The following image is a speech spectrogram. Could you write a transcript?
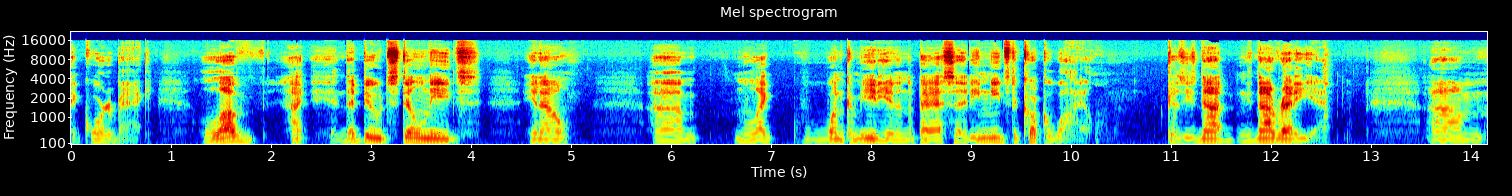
at quarterback. Love, I, that dude still needs, you know, um, like one comedian in the past said, he needs to cook a while because he's not he's not ready yet. Um,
